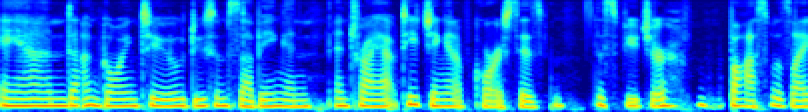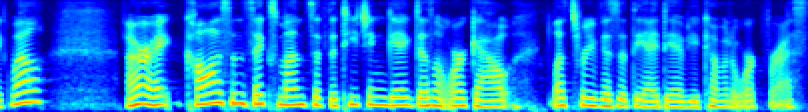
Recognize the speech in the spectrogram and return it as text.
and I'm going to do some subbing and and try out teaching. And of course, his this future boss was like, "Well, all right, call us in six months if the teaching gig doesn't work out. Let's revisit the idea of you coming to work for us."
